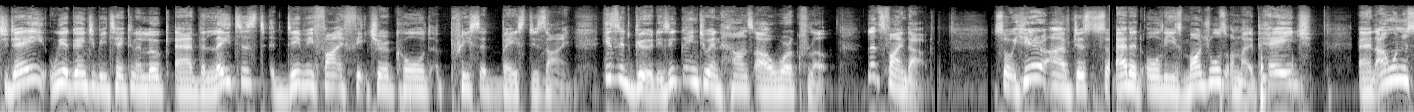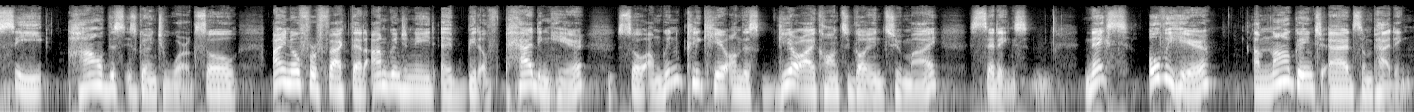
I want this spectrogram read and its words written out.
Today, we are going to be taking a look at the latest Divi5 feature called preset based design. Is it good? Is it going to enhance our workflow? Let's find out. So here I've just added all these modules on my page and I want to see how this is going to work. So I know for a fact that I'm going to need a bit of padding here. So I'm going to click here on this gear icon to go into my settings. Next, over here, I'm now going to add some padding.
